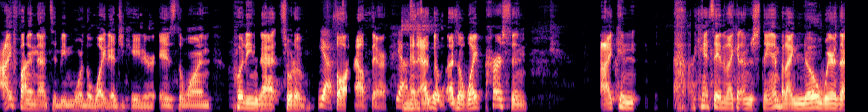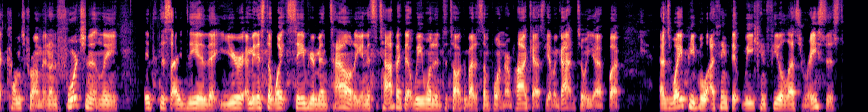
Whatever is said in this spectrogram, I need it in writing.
I I find that to be more the white educator is the one putting that sort of yes. thought out there. Yes. And as a as a white person, I can I can't say that I can understand, but I know where that comes from. And unfortunately, it's this idea that you're I mean, it's the white savior mentality, and it's a topic that we wanted to talk about at some point in our podcast. We haven't gotten to it yet, but as white people, I think that we can feel less racist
